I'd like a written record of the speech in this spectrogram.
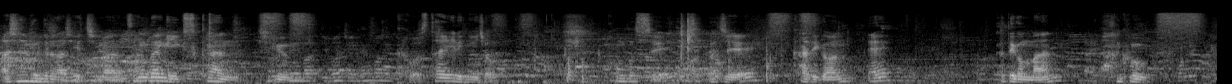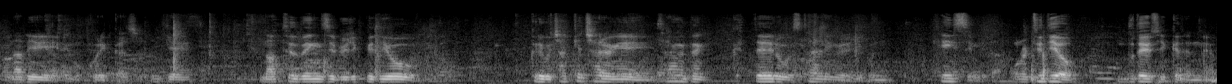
아시는 분들은 아시겠지만 상당히 익숙한 지금 그 스타일링이죠. 컨버스에 바지에 카디건에 카디건만 하고 나비 목걸이까지 이게 너트 윙즈 뮤직비디오 그리고 자켓 촬영에 사용된 그대로 스타일링을 입은 케이스입니다. 오늘 드디어 무대에서 입게 됐네요.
